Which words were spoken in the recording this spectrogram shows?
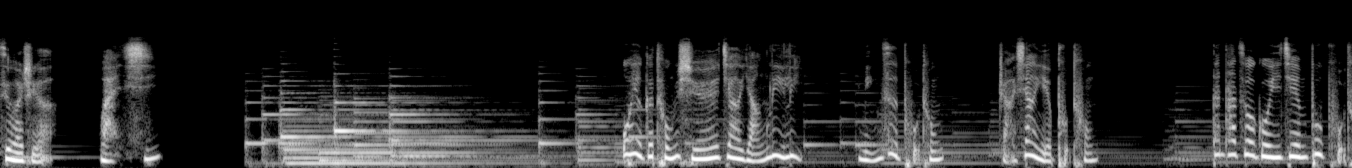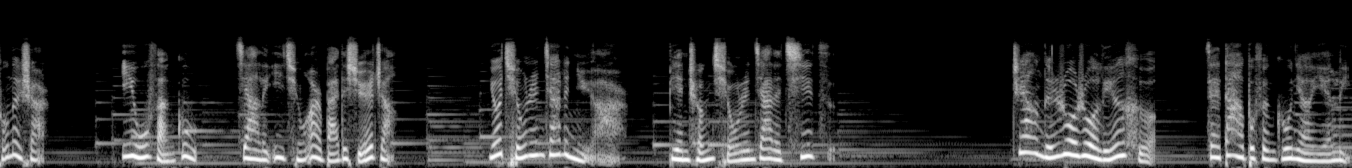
作者惋惜。我有个同学叫杨丽丽，名字普通，长相也普通，但她做过一件不普通的事儿，义无反顾嫁了一穷二白的学长，由穷人家的女儿变成穷人家的妻子。这样的弱弱联合，在大部分姑娘眼里，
